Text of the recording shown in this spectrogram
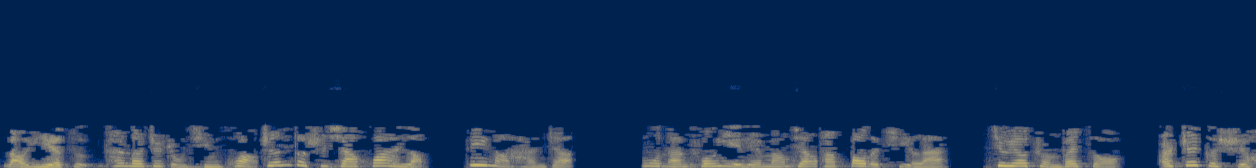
老爷子看到这种情况，真的是吓坏了，立马喊着。木南风也连忙将他抱了起来，就要准备走。而这个时候，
